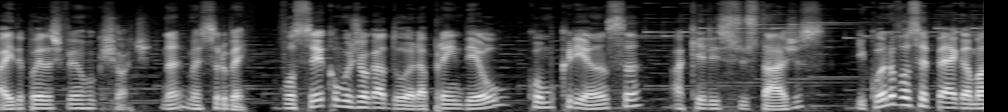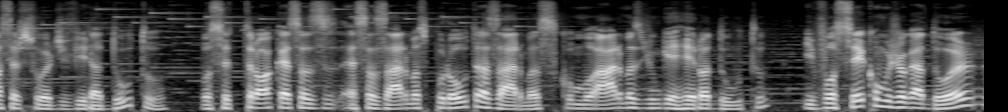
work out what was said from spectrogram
aí depois acho que vem um hookshot, né? Mas tudo bem. Você, como jogador, aprendeu como criança aqueles estágios, e quando você pega a Master Sword e vira adulto, você troca essas, essas armas por outras armas, como armas de um guerreiro adulto. E você, como jogador,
